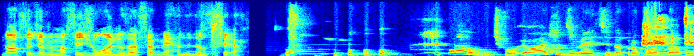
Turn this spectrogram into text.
Nossa, eu já vi uma Sejuani usar essa merda e deu certo. Não, tipo, eu acho divertida a proposta da runa.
